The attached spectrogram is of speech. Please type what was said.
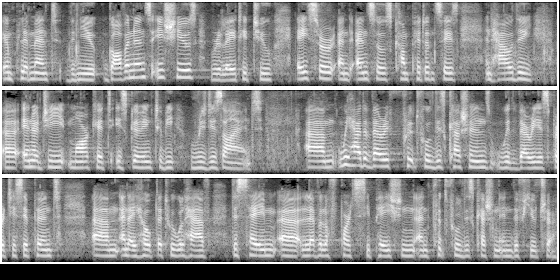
implement the new governance issues related to ACER and ENTSO's competencies and how the uh, energy market is going to be redesigned. Um, we had a very fruitful discussions with various participants, um, and I hope that we will have the same uh, level of participation and fruitful discussion in the future.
